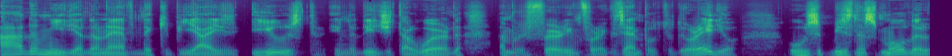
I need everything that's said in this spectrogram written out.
other media don't have the KPIs used in the digital world, I'm referring, for example, to the radio, whose business model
